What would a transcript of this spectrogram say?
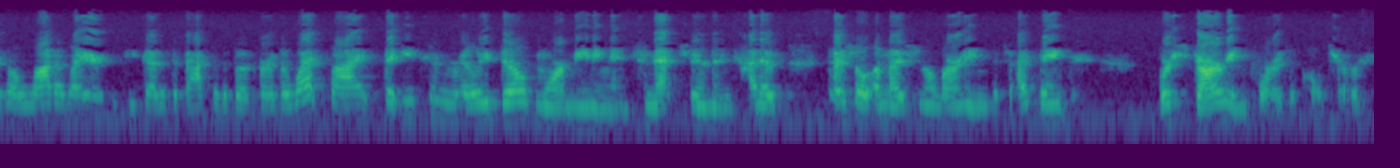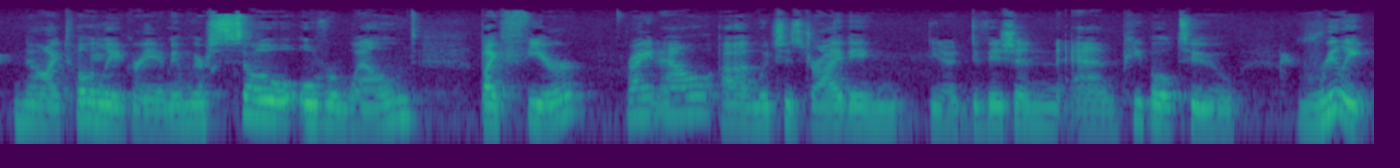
there's a lot of layers if you go to the back of the book or the website that you can really build more meaning and connection and kind of social emotional learning, which I think we're starving for as a culture. No, I totally agree. I mean, we're so overwhelmed by fear right now, um, which is driving you know division and people to really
